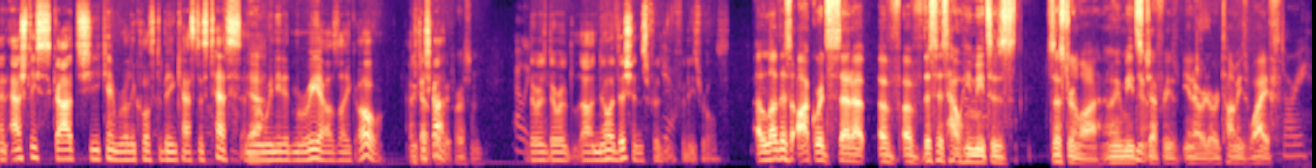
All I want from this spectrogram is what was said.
and Ashley Scott, she came really close to being cast as Tess. And Yeah. when we needed Maria, I was like, oh, We Ashley got Scott. person. There was there were uh, no additions for the, for these roles. I love this awkward setup of, of this is how he meets his sister-in-law. How he meets Yeah. Jeffrey's, you know, or, or Tommy's wife. Story.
